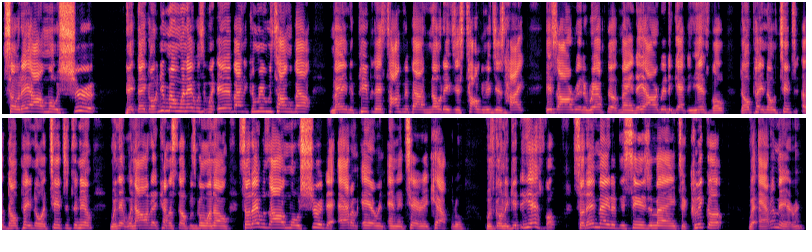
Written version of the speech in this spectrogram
So they almost sure that they going, you remember when they was, when everybody in the community was talking about, man, the people that's talking about, no, they just talking, they just hype. It's already wrapped up, man. They already got the yes vote. Don't pay no attention, uh, don't pay no attention to them when that, when all that kind of stuff was going on. So they was almost sure that Adam Aron and the Antara Capital was going to get the yes vote. So they made a decision, man, to click up with Adam Aron,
